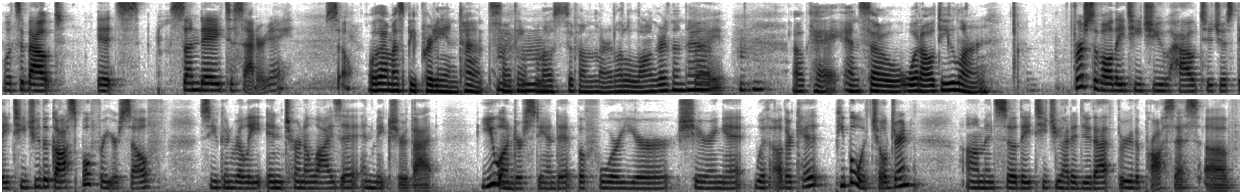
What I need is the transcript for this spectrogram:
well, about it's Sunday to Saturday. So well, that must be pretty intense. I think most of them are a little longer than that. Mm-hmm. right. Okay. And so, what all do you learn? first of all they teach you how to just they teach you the gospel for yourself so you can really internalize it and make sure that you understand it before you're sharing it with other kid people with children um, and so they teach you how to do that through the process of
